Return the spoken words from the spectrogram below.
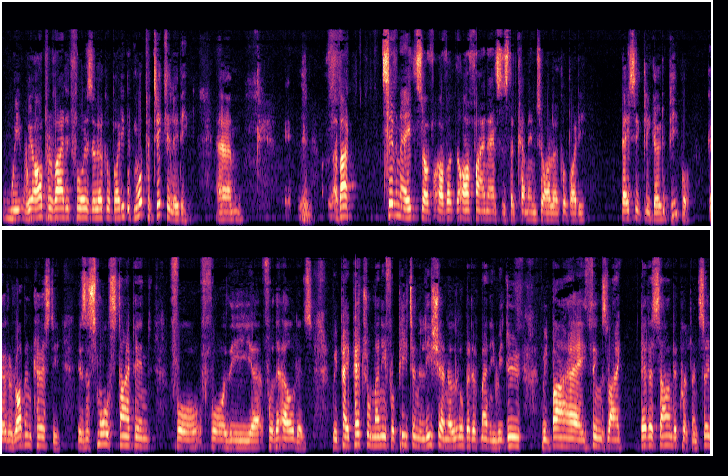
we, we are provided for as a local body, but more particularly, um, about seven eighths of, of our finances that come into our local body basically go to people, go to Robin Kirsty. There's a small stipend for for the uh, for the elders. We pay petrol money for Peter and Alicia and a little bit of money. We do we buy things like better sound equipment. So,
